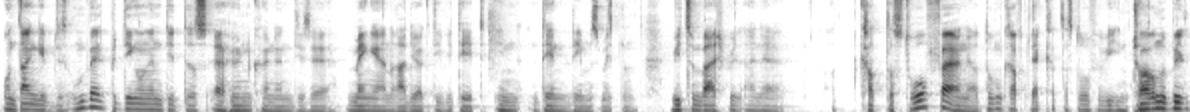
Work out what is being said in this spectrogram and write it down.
Und dann gibt es Umweltbedingungen, die das erhöhen können, diese Menge an Radioaktivität in den Lebensmitteln. Wie zum Beispiel eine Katastrophe, eine Atomkraftwerkkatastrophe, wie in Tschernobyl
